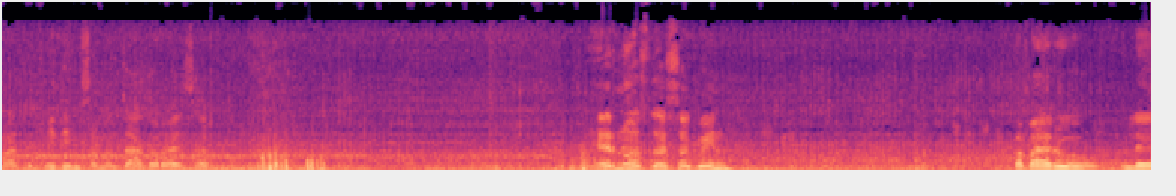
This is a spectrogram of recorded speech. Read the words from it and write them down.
माथि फिदिङसम्म जाँदो रहेछ। हेर्नुहोस् दर्शकबिन तपाईँहरूले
